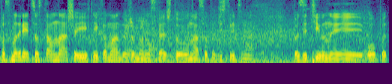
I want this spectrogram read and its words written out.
посмотреть состав нашей и их команды, уже можно сказать, что у нас это действительно позитивный опит.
